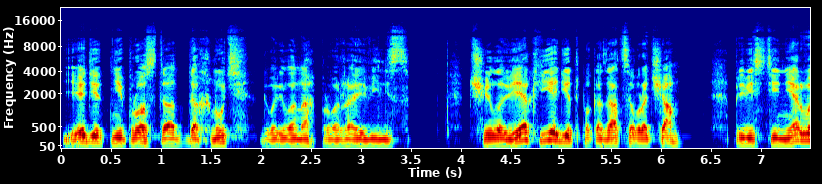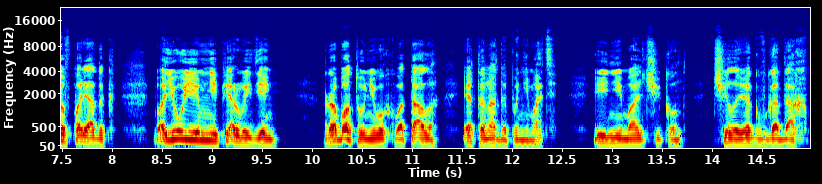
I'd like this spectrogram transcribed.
едет не просто отдохнуть», — говорила она, провожая Виллис. «Человек едет показаться врачам, привести нервы в порядок. Воюем не первый день. Работы у него хватало, это надо понимать. И не мальчик он, человек в годах.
